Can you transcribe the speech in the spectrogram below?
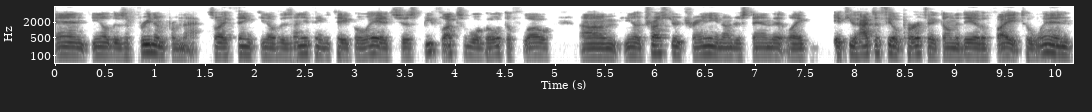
and you know there's a freedom from that so i think you know if there's anything to take away it's just be flexible go with the flow um, you know trust your training and understand that like if you had to feel perfect on the day of the fight to win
